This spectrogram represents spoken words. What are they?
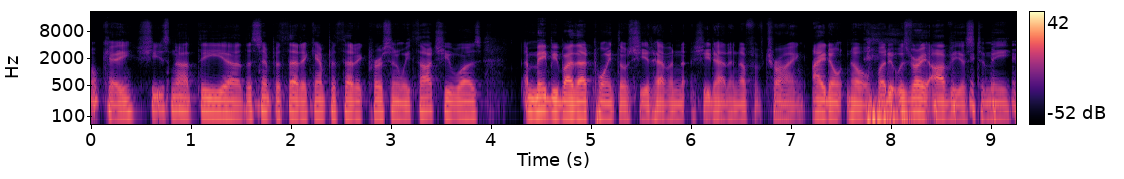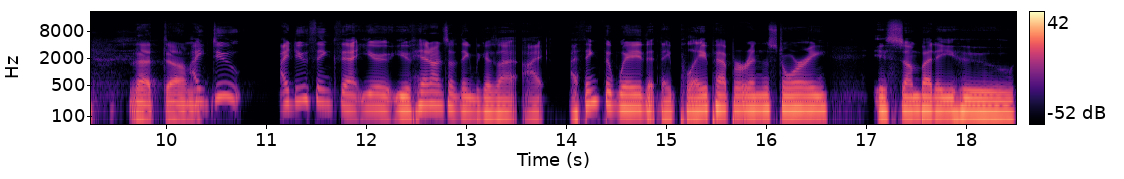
okay, she's not the uh, the sympathetic, empathetic person we thought she was. And maybe by that point, though, she had have en- she'd had enough of trying. I don't know, but it was very obvious to me that um, I do I do think that you you've hit on something because I, I I think the way that they play Pepper in the story is somebody who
